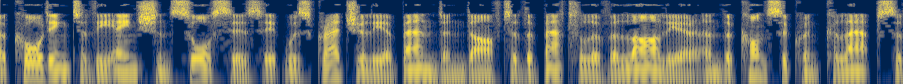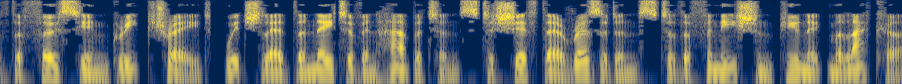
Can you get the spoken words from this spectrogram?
According to the ancient sources it was gradually abandoned after the Battle of Alalia and the consequent collapse of the Phocian Greek trade, which led the native inhabitants to shift their residence to the Phoenician Punic Malaca.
